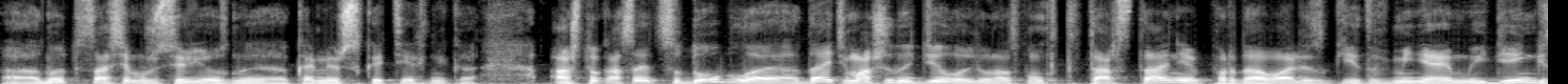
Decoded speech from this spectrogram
Э, но это совсем уже серьезная коммерческая техника. А что касается Добла, да, эти машины делали у нас, по в Татарстане, продавали за какие-то вменяемые деньги.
